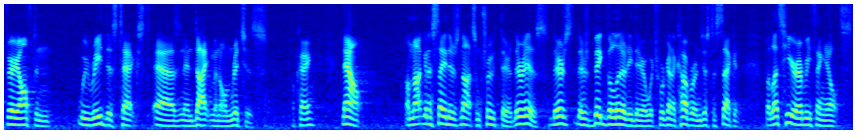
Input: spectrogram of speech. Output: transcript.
Very often, we read this text as an indictment on riches, okay? Now, I'm not going to say there's not some truth there. There is. There's, there's big validity there, which we're going to cover in just a second. But let's hear everything else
